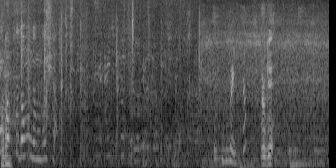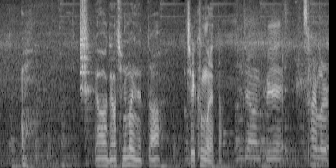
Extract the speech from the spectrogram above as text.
너무 덥고 너무 눈부셔 뭐가 있어? 여기. 어. 야, 내가 제일 많이 냈다. 제일 큰 거 냈다. 인자한 그의 삶을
